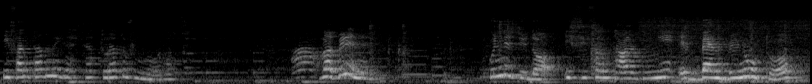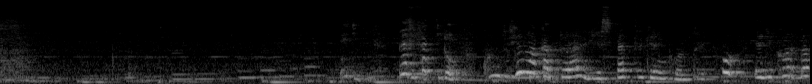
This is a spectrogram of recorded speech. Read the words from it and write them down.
i fantasmi che hai catturato finora. Va bene. Quindi ti do i fantasmi e benvenuto. Perfetto. Continua a catturare gli spettri che incontri. Oh, e ricorda,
